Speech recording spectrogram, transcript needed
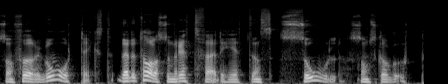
som föregår vår text, där det talas om rättfärdighetens sol som ska gå upp.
